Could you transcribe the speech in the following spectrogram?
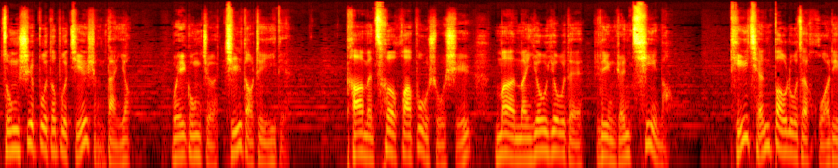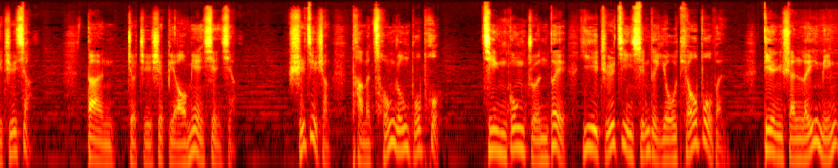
总是不得不节省弹药，围攻者知道这一点，他们策划部署时慢慢悠悠的，令人气恼，提前暴露在火力之下。但这只是表面现象，实际上他们从容不迫，进攻准备一直进行的有条不紊，电闪雷鸣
